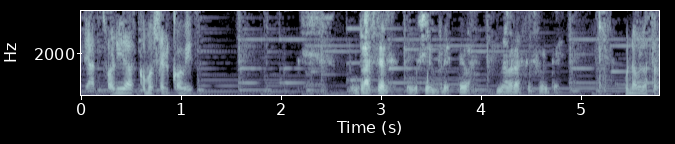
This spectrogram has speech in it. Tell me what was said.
de actualidad como es el COVID. Un placer, como siempre, Esteban. Un abrazo fuerte. Un abrazo.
